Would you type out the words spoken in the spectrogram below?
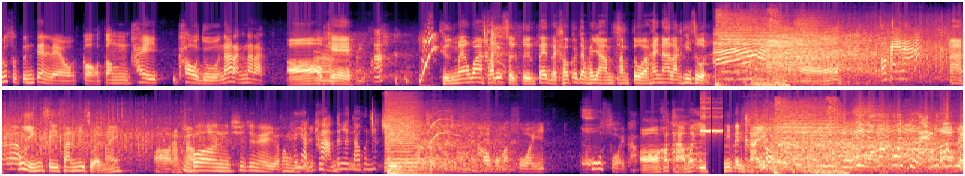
รู้สึกตื่นเต้นแล้วก็ต้องให้เขาดูน่ารักน่ารัก อ๋อโอเค อ่ะ ถึงแม้ว่าเขารู้สึกตื่นเต้น แต่เขาก็จะพยายามทำตัวให้น่ารักที่สุด อ่าโอเคนะ อ่ะผู้หญิงซีซั่นนี่สวยไหม 아, 감사합니다. 이번 시즌에 ข 여성분들이 ยันถามจังเลยตาคนเนี้ย เขา บอกว่าสวยโคตรสวยครับ อ๋อเขาถามว่าอีนี่เป็นใครดูดินะว่าโคตรสวยอนเมื่อกี้แปล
